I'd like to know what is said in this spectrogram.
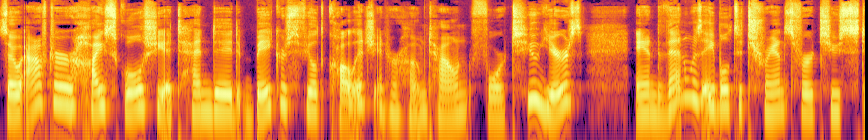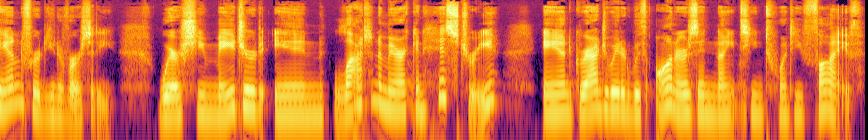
So after high school, she attended Bakersfield College in her hometown for two years and then was able to transfer to Stanford University, where she majored in Latin American history and graduated with honors in 1925.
